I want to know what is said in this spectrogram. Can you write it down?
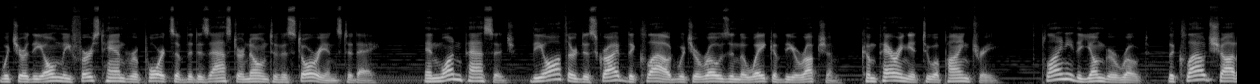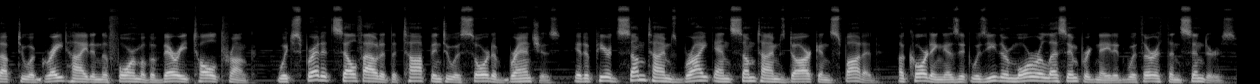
which are the only first-hand reports of the disaster known to historians today. In one passage, the author described the cloud which arose in the wake of the eruption, comparing it to a pine tree. Pliny the Younger wrote, the cloud shot up to a great height in the form of a very tall trunk, which spread itself out at the top into a sort of branches, it appeared sometimes bright and sometimes dark and spotted, according as it was either more or less impregnated with earth and cinders.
